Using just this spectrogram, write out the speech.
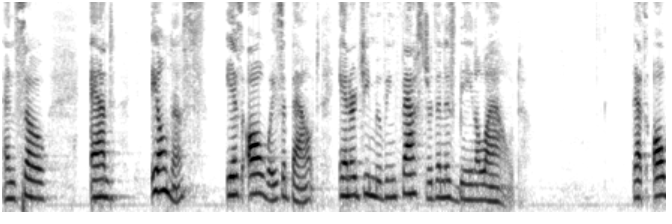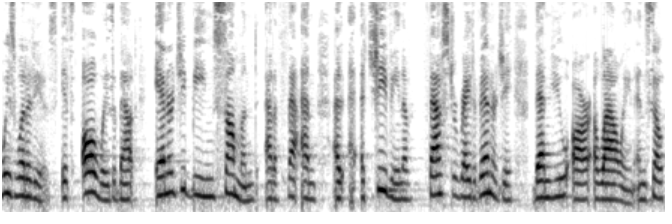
And so, and illness is always about energy moving faster than is being allowed. That's always what it is. It's always about energy being summoned at a and achieving a faster rate of energy than you are allowing. And so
